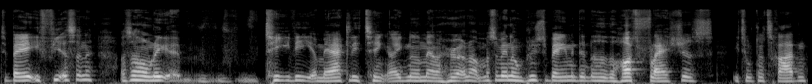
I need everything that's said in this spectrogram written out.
tilbage i 80'erne. Og så har hun ikke øh, tv og mærkelige ting, og ikke noget, man har hørt om. Og så vender hun pludselig tilbage med den, der hedder The Hot Flashes i 2013,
